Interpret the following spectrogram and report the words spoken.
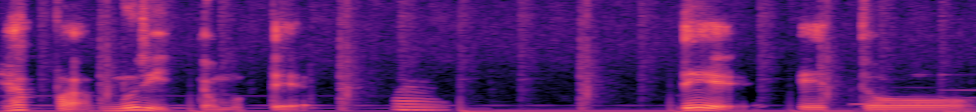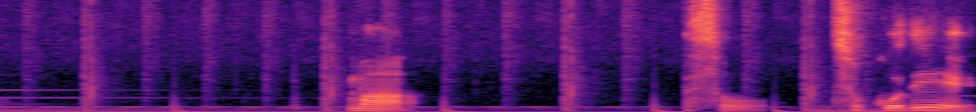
やっぱ無理って思って、うんで、えっ、と、まあ、そう、そこで、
